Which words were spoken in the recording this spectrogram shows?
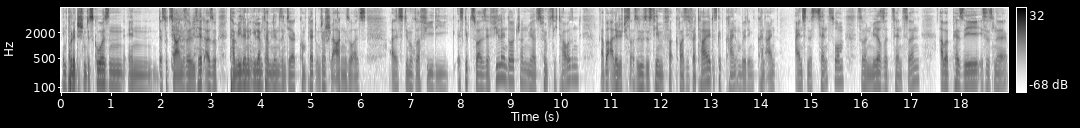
in politischen Diskursen, in der sozialen Realität. Also Tamilen und Ilam-Tamilen sind ja komplett unterschlagen, so als, als Demografie. Die, es gibt zwar sehr viele in Deutschland, mehr als 50.000, aber alle durch das Asylsystem quasi verteilt. Es gibt kein unbedingt kein ein, einzelnes Zentrum, sondern mehrere Zentren. Aber per se ist es eine,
